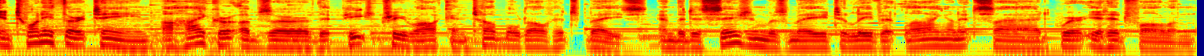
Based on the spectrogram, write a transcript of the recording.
In 2013, a hiker observed that Peachtree Rock had tumbled off its base, and the decision was made to leave it lying on its side where it had fallen.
